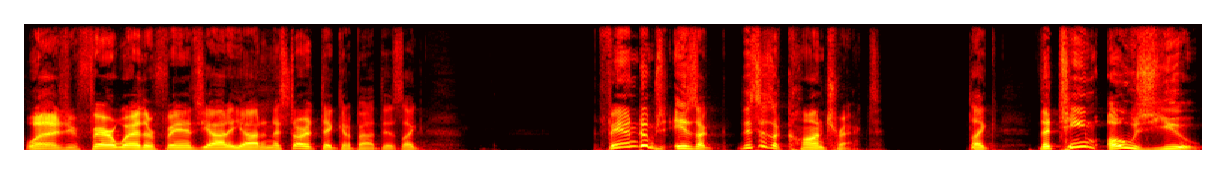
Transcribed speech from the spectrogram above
well, there's your fair weather fans, yada yada. And I started thinking about this. Like fandom is a this is a contract. Like the team owes you.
